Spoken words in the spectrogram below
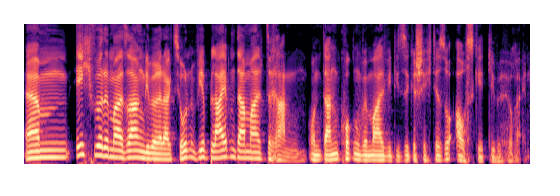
Ähm, ich würde mal sagen, liebe Redaktion, wir bleiben da mal dran und dann gucken wir mal, wie diese Geschichte so ausgeht, liebe HörerInnen.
